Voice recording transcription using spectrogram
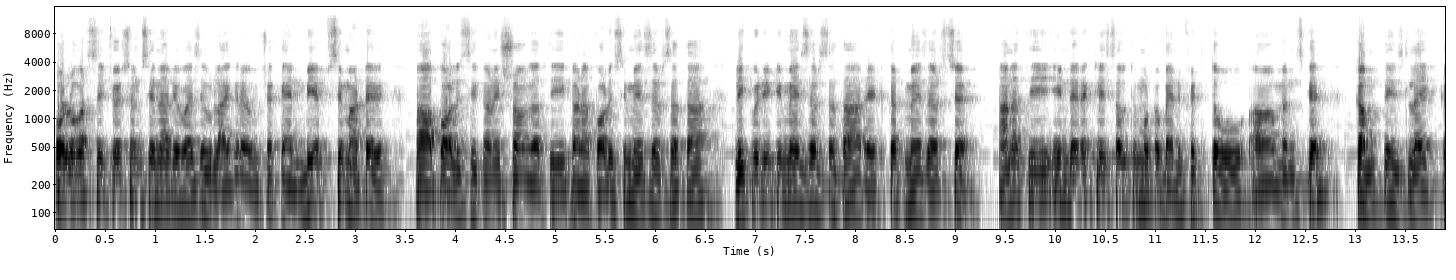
All over situation scenario wise એવું લાગી રહ્યું છે કે એનબીએફસી માટે પોલિસી ઘણી સ્ટ્રોંગ હતી, ઘણા પોલિસી મેઝર્સ હતા લિક્વિડિટી મેઝર્સ હતા રેટ કટ મેઝર્સ છે. આનાથી ઇનડાયરેક્ટલી સૌથી મોટો બેનિફિટ તો મીન્સ કે કંપનીઝ લાઈક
